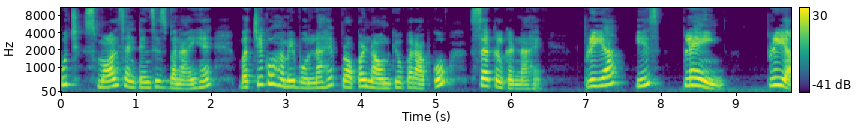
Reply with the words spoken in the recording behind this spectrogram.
कुछ स्मॉल सेंटेंसेस बनाए हैं। बच्चे को हमें बोलना है प्रॉपर नाउन के ऊपर आपको सर्कल करना है। प्रिया इज़ प्लेइंग प्रिया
